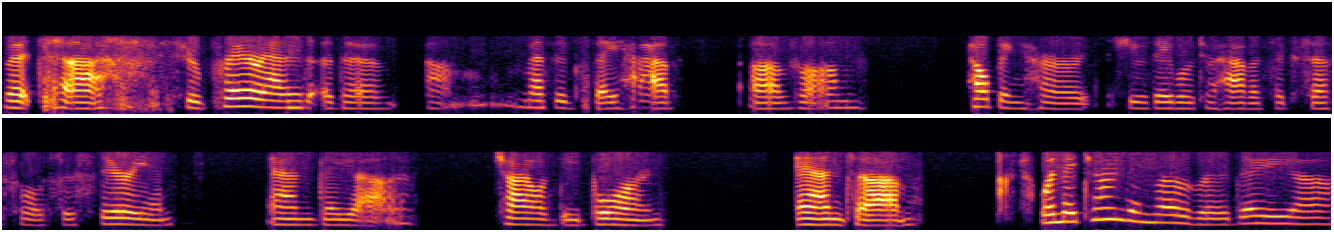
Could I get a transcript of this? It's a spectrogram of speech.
but uh through prayer and the um methods they have of um helping her she was able to have a successful cesarean and the uh child be born and um when they turned him over they uh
